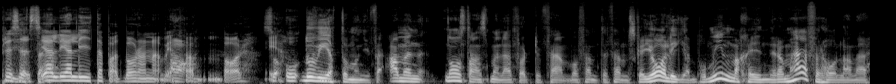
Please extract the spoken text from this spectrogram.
Precis, jag, jag litar på att borrarna vet Ja. vad bar är. Så, och då vet de ungefär, ja men någonstans mellan 45 och 55 ska jag ligga på min maskin i de här förhållandena.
